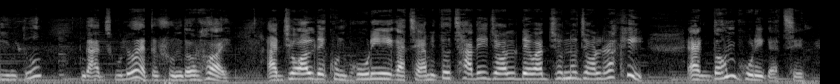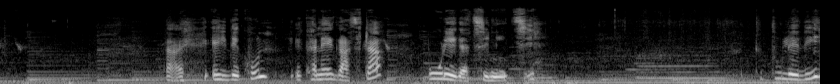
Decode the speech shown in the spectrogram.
কিন্তু গাছগুলো এত সুন্দর হয়। আর জল দেখুন, ভরে গেছে। আমি তো ছাদে জল দেওয়ার জন্য জল রাখি, একদম ভরে গেছে। এই দেখুন, এখানে গাছটা পড়ে গেছে নিচে। তুলে দিই।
